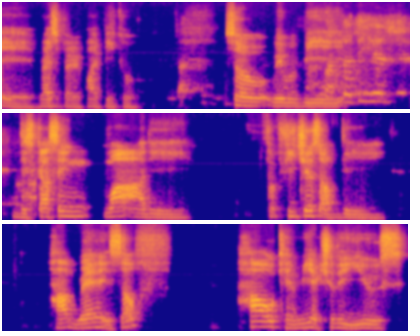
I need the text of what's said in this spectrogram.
a Raspberry Pi Pico. So we will be discussing what are the features of the hardware itself, how can we actually use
